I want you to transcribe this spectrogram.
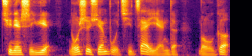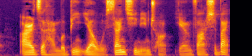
去年十一月，罗氏宣布其在研的某个阿尔兹海默病药物三期临床研发失败，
